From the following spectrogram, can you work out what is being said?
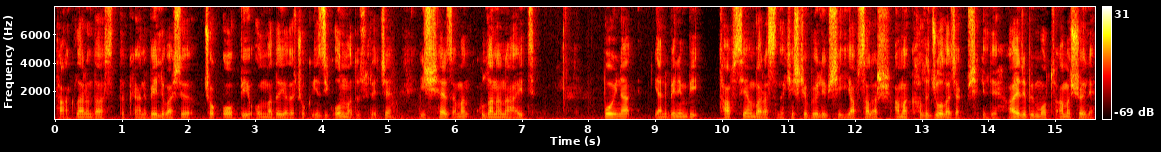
Tankların da artık yani belli başlı çok OP olmadığı ya da çok ezik olmadığı sürece iş her zaman kullanana ait. Bu oyuna yani benim bir tavsiyem var aslında. Keşke böyle bir şey yapsalar ama kalıcı olacak bir şekilde. Ayrı bir mod ama şöyle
